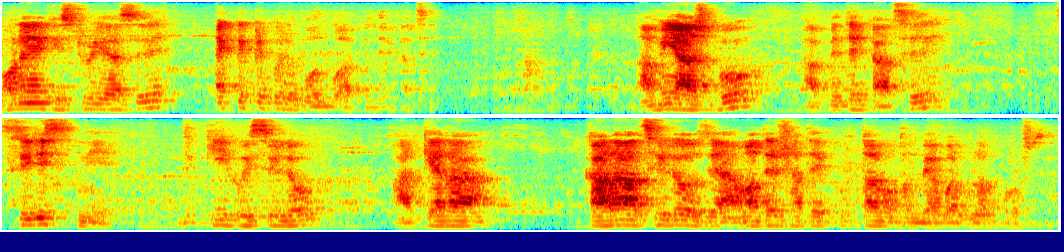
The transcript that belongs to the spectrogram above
অনেক হিস্টোরি আছে। একটা একটা করে বলব আপনাদের কাছে। আমি আসব আপনাদের কাছে সিরিজ নিয়ে যে কি হয়েছিল আর কারা কারা ছিল যে আমাদের সাথে কুত্তার মতন ব্যবহারগুলো করছে।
